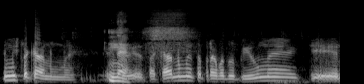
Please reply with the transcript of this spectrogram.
εμείς τα κάνουμε. Ναι. Ε, τα κάνουμε, τα πραγματοποιούμε και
